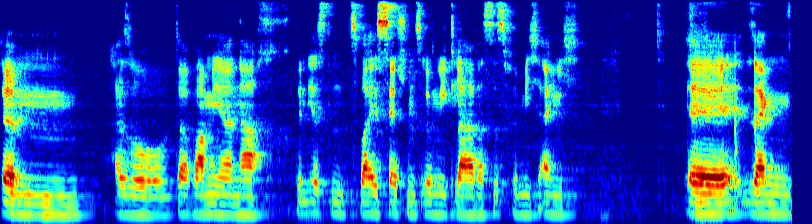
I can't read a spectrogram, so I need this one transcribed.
ähm, also da war mir nach den ersten zwei Sessions irgendwie klar, dass es für mich eigentlich äh, sagen,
